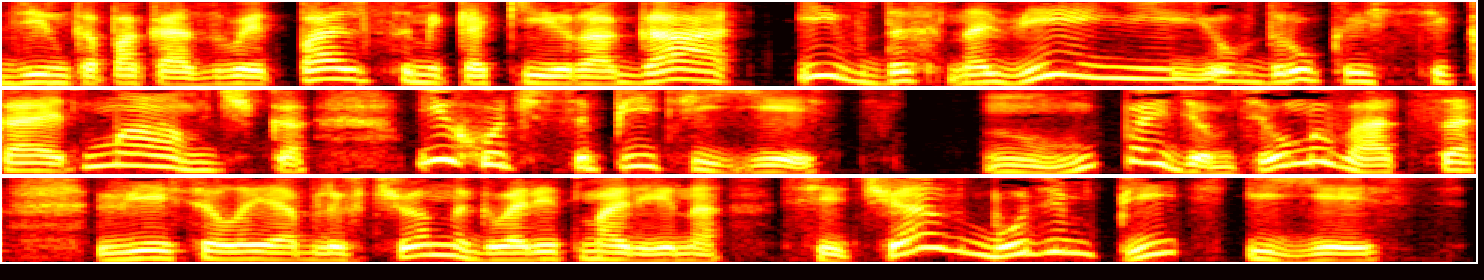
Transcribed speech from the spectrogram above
Динка показывает пальцами, какие рога, и вдохновение ее вдруг иссякает. «Мамочка, мне хочется пить и есть». «Ну, пойдемте умываться», — весело и облегченно говорит Марина. «Сейчас будем пить и есть».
